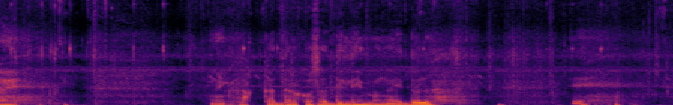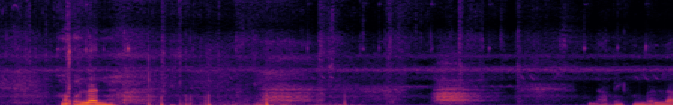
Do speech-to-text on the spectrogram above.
Ay. Naglakad ako sa dilim mga idol. Eh. Maulan. Dami kong dala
